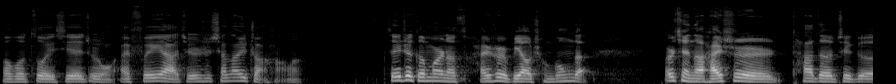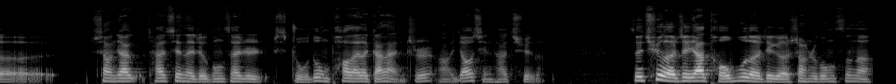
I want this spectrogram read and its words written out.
包括做一些这种 FA 啊，其实是相当于转行了。所以这哥们儿呢，还是比较成功的，而且呢，还是他的这个。上家他现在这个公司还是主动抛来的橄榄枝啊，邀请他去的，所以去了这家头部的这个上市公司呢，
